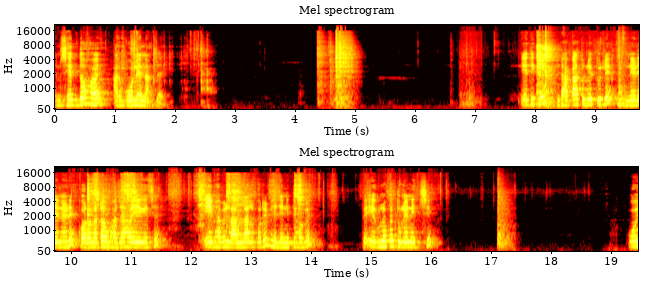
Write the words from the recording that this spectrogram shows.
যেন সেদ্ধ হয় আর গলে না যায়। এদিকে ঢাকা তুলে তুলে নেড়ে নেড়ে করলাটাও ভাজা হয়ে গেছে। এইভাবে লাল লাল করে ভেজে নিতে হবে। তো এগুলোকে তুলে নিচ্ছি। ওই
